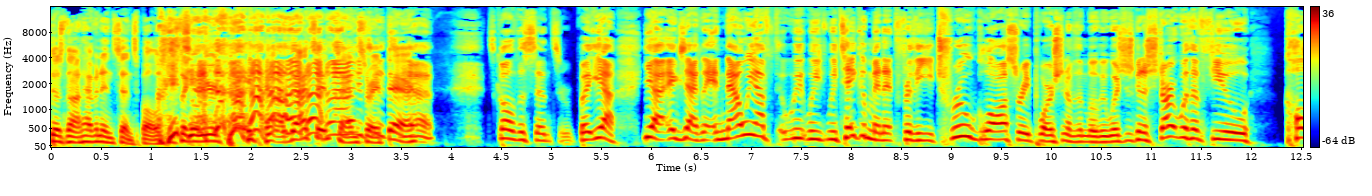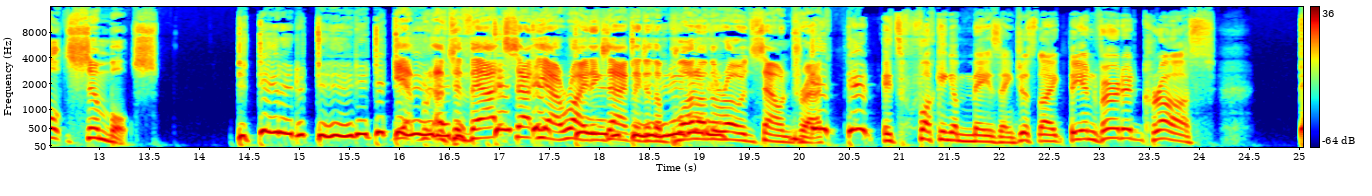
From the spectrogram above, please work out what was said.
Does not have an incense bowl. It's like a weird. Yeah, that's incense right there. yeah. It's called the censer. But yeah, yeah, exactly. And now we have to, we, we, we take a minute for the true glossary portion of the movie, which is going to start with a few cult symbols. Yeah, uh, to that sound. Yeah, right, exactly. To the Blood on the Road soundtrack. It's fucking amazing. Just like the inverted cross.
